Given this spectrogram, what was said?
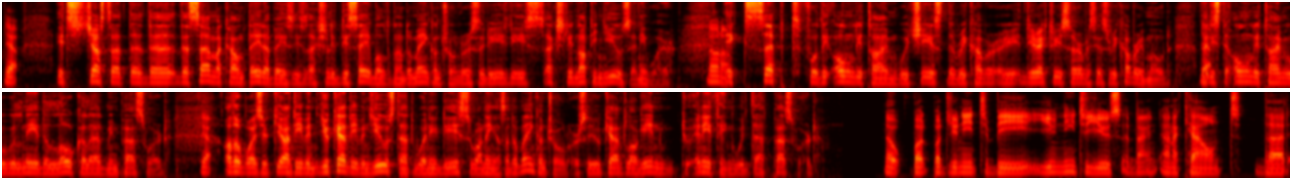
Yeah. It's just that the, the, the SAM account database is actually disabled on a domain controller, so it is actually not in use anywhere, No, no. except for the only time, which is the recovery directory services recovery mode. That Yeah. is the only time you will need a local admin password. Yeah. Otherwise, you can't even you can't even use that when it is running as a domain controller, so you can't log in to anything with that password. No, but but you need to be you need to use an, an account that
